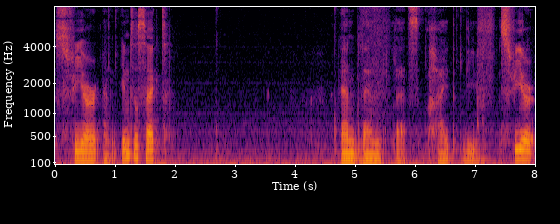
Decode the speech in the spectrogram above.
sphere and intersect and then let's hide the sphere.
